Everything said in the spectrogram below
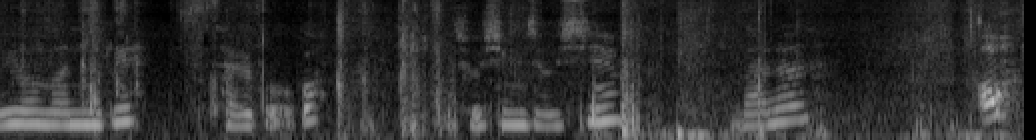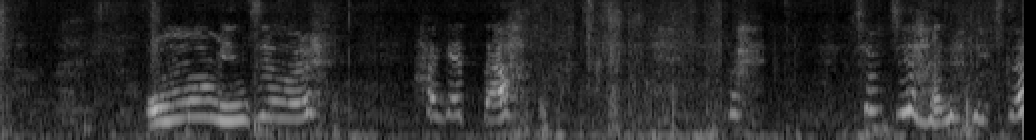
위험한 길잘 보고 조심조심. 나는 어 온몸 인증을 하겠다. 춥지 않으니까.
